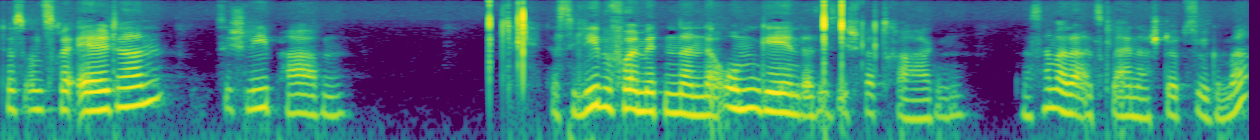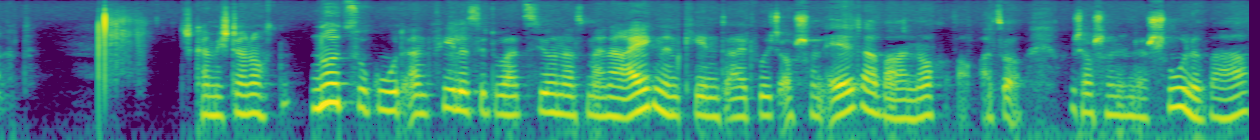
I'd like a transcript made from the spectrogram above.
dass unsere Eltern sich lieb haben, dass sie liebevoll miteinander umgehen, dass sie sich vertragen. Was haben wir da als kleiner Stöpsel gemacht? Ich kann mich da noch nur zu gut an viele Situationen aus meiner eigenen Kindheit, wo ich auch schon älter war noch, also wo ich auch schon in der Schule war,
